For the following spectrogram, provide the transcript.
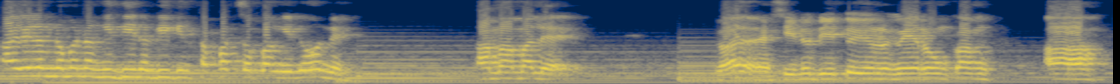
Tayo lang naman ang hindi nagiging tapat sa Panginoon eh. Tama, mali. Well, eh, sino dito yung meron kang ah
